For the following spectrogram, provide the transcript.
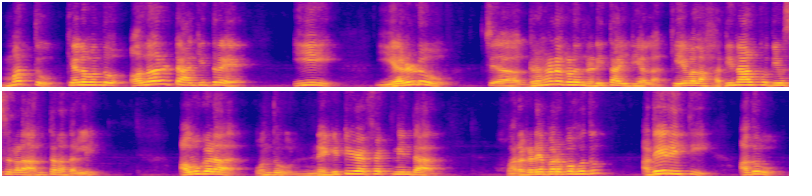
ಮತ್ತು ಕೆಲವೊಂದು ಅಲರ್ಟ್ ಆಗಿದ್ದರೆ ಈ ಎರಡು ಗ್ರಹಣಗಳು ನಡೀತಾ ಇದೆಯಲ್ಲ, ಕೇವಲ ಹದಿನಾಲ್ಕು ದಿವಸಗಳ ಅಂತರದಲ್ಲಿ, ಅವುಗಳ ಒಂದು ನೆಗೆಟಿವ್ ಎಫೆಕ್ಟ್ನಿಂದ ಹೊರಗಡೆ ಬರಬಹುದು. ಅದೇ ರೀತಿ, ಅದು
